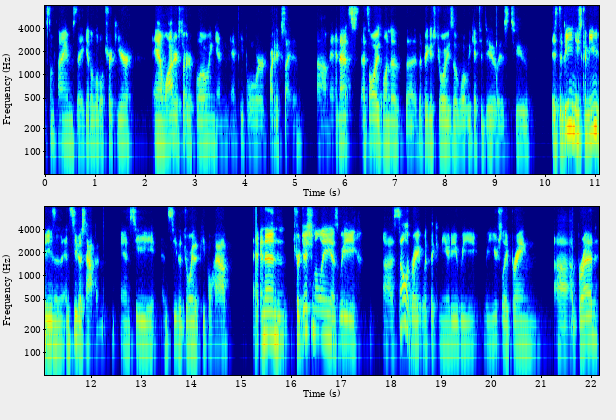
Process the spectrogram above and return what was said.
sometimes they get a little trickier and water started flowing and, and people were quite excited. Um, and that's that's always one of the, the biggest joys of what we get to do is to is to be in these communities and, and see this happen and see and see the joy that people have. And then traditionally, as we uh, celebrate with the community, we we usually bring uh, bread.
